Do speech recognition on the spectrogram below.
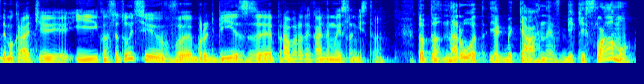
демократію і конституцію в боротьбі з праворадикальними ісламістами. Тобто народ якби тягне в бік ісламу,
